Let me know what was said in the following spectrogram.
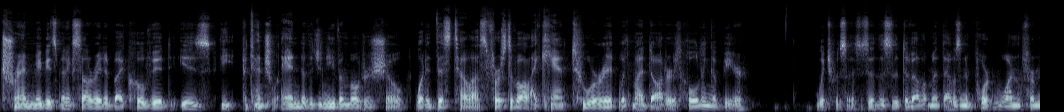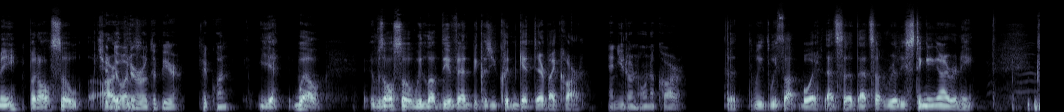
trend, maybe it's been accelerated by COVID, is the potential end of the Geneva Motor Show. What did this tell us? First of all, I can't tour it with my daughters holding a beer, which was a, so this is a development that was an important one for me. But also, It's your daughter these- or the beer. Pick one. yeah. Well, It was also we loved the event because you couldn't get there by car. And you don't own a car. That we, we thought, boy, that's a that's a really stinging irony.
